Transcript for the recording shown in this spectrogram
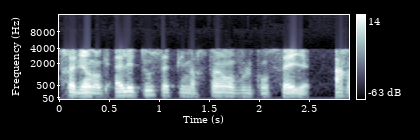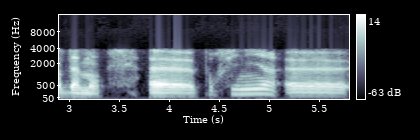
Très bien, donc allez tous à Puy-Martin, on vous le conseille ardemment. Euh, pour finir, euh,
